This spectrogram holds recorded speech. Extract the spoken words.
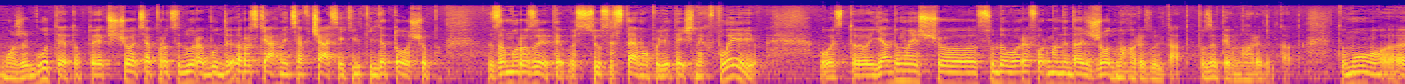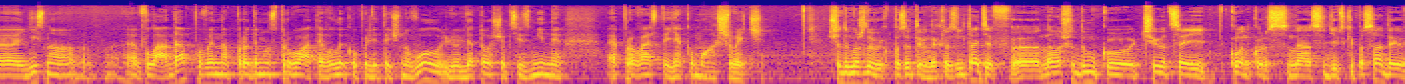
може бути. Тобто, якщо ця процедура буде розтягнеться в часі тільки для того, щоб заморозити ось цю систему політичних впливів. Ось то я думаю, що судова реформа не дасть жодного результату, позитивного результату. Тому е, дійсно е, влада повинна продемонструвати велику політичну волю для того, щоб ці зміни е, провести якомога швидше. Щодо можливих позитивних результатів, е, на вашу думку, чи оцей конкурс на суддівські посади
